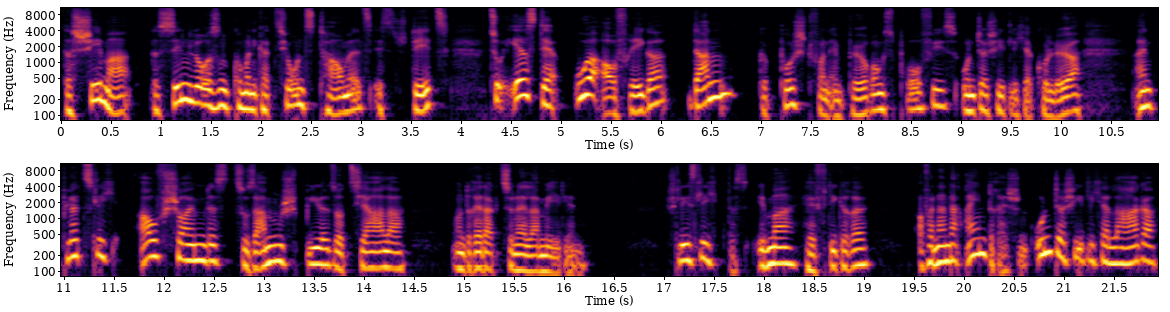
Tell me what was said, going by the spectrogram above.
Das Schema des sinnlosen Kommunikationstaumels ist stets zuerst der Uraufreger, dann, gepusht von Empörungsprofis unterschiedlicher Couleur, ein plötzlich aufschäumendes Zusammenspiel sozialer und redaktioneller Medien. Schließlich das immer heftigere aufeinander eindreschen, unterschiedlicher Lager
